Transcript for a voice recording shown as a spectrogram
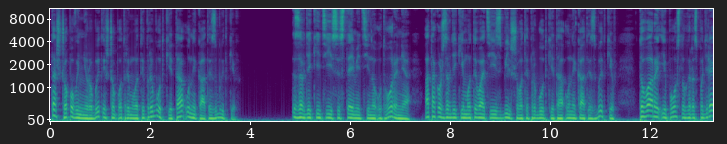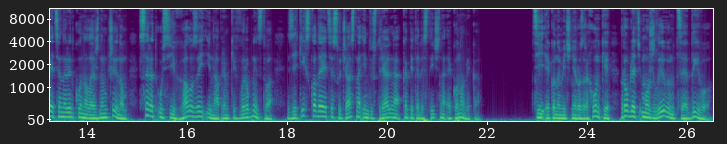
та що повинні робити, щоб отримувати прибутки та уникати збитків. Завдяки цій системі ціноутворення, а також завдяки мотивації збільшувати прибутки та уникати збитків, товари і послуги розподіляються на ринку належним чином серед усіх галузей і напрямків виробництва, з яких складається сучасна індустріальна капіталістична економіка. Ці економічні розрахунки роблять можливим це диво.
